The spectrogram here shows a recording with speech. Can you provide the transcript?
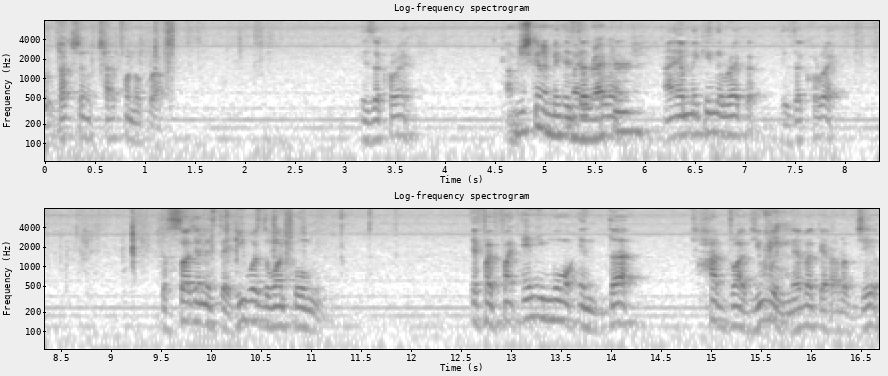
production of child pornography. Is that correct? I'm just gonna make Is my that correct? record, I am making the record. Is that correct? The sergeant is there. He was the one who told me. If I find any more in that hard drive, you will never get out of jail.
